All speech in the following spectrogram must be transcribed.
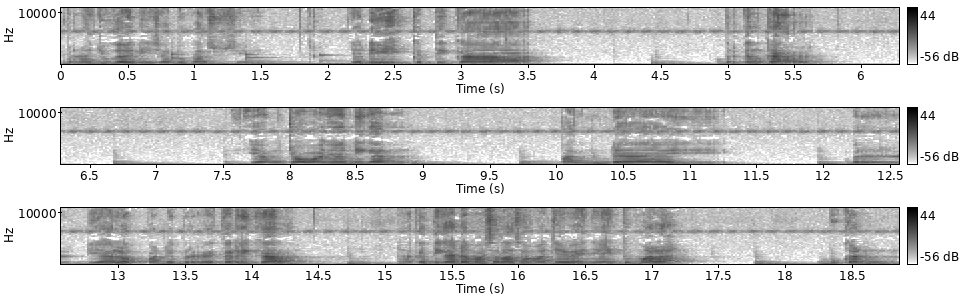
Pernah juga ini satu kasus ini. Jadi ketika bertengkar yang cowoknya ini kan pandai berdialog pandai berretorika lah. Nah ketika ada masalah sama ceweknya itu malah bukan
